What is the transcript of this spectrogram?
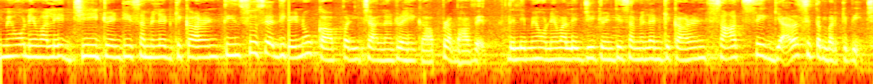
में होने वाले जी ट्वेंटी सम्मेलन के कारण 300 से अधिक ट्रेनों का परिचालन रहेगा प्रभावित। दिल्ली में होने वाले जी ट्वेंटी सम्मेलन के कारण 7 से 11 सितंबर के बीच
